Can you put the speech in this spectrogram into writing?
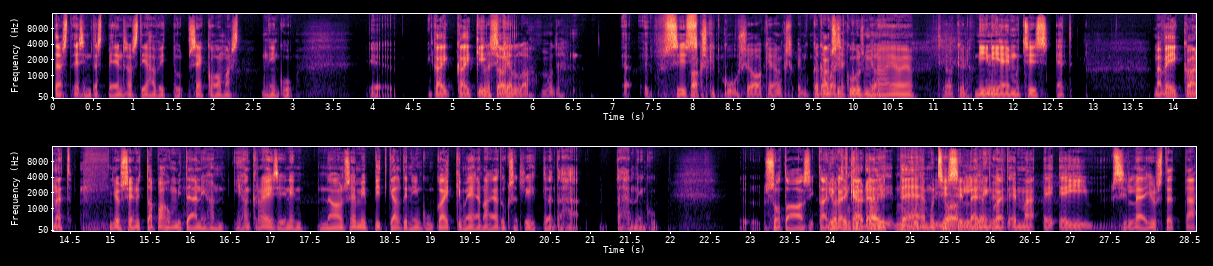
tästä esim. tästä bensasta ihan vittu sekoamasta niin kuin, ka- kaikki, Kyllä se kello muuten. siis 26, joo okei. Onks, vaan 26 se- minaa, joo joo. Joo, joo kyllä. Niin, niin ei, mutta siis, että mä veikkaan, että jos ei nyt tapahdu mitään ihan, ihan crazy, niin nämä on semi pitkälti niin kuin kaikki meidän ajatukset liittyen tähän, tähän niin kuin sota tai niin kuin, käydään tai nyt niinku- tämä, mutta siis joo, silleen, jep, niin kuin, että en mä, ei, ei silleen just, että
